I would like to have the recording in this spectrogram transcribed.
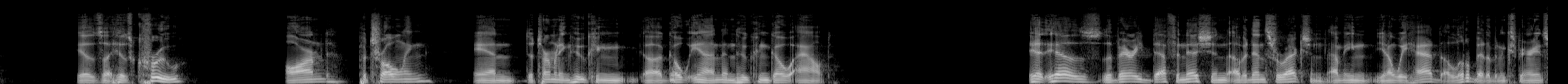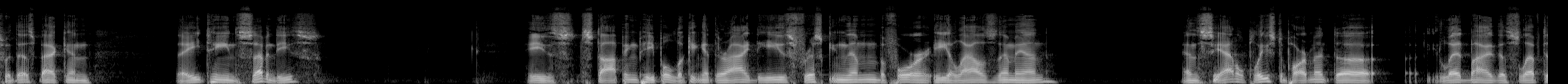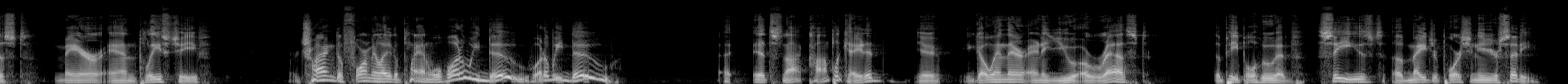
his uh, his crew armed, patrolling, and determining who can uh, go in and who can go out. It is the very definition of an insurrection. I mean, you know, we had a little bit of an experience with this back in the 1870s. He's stopping people, looking at their IDs, frisking them before he allows them in. And the Seattle Police Department, uh, led by this leftist mayor and police chief, are trying to formulate a plan. Well, what do we do? What do we do? Uh, it's not complicated. You you go in there and you arrest the people who have seized a major portion of your city.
